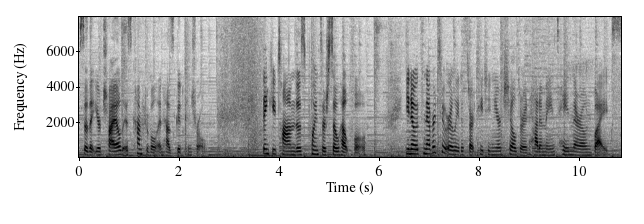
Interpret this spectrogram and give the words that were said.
so that your child is comfortable and has good control. Thank you, Tom. Those points are so helpful. You know, it's never too early to start teaching your children how to maintain their own bikes.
